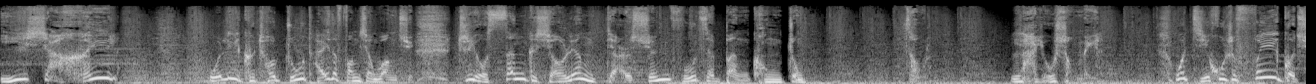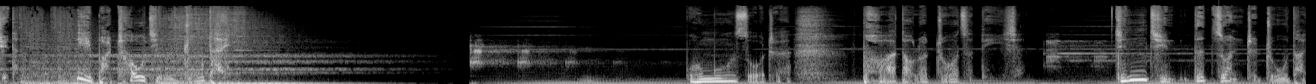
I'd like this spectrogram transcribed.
一下黑了。我立刻朝烛台的方向望去，只有三个小亮点悬浮在半空中。糟了，拉油烧没了！我几乎是飞过去的，一把抄起了烛台。摸索着爬到了桌子底下，紧紧的攥着烛台，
